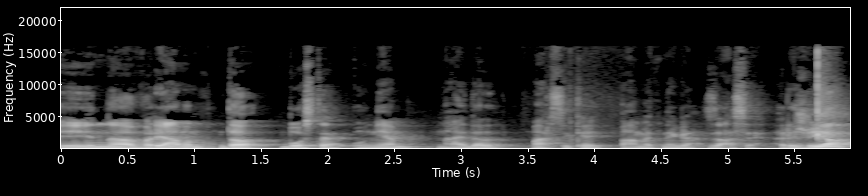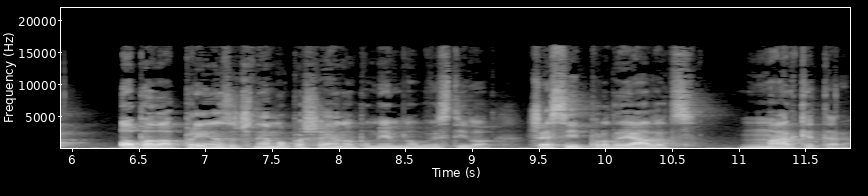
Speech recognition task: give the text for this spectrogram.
in uh, verjamem, da boste v njem najdel marsikaj pametnega zase. Režija. Opala, preden začnemo, pa še eno pomembno obvestilo. Če si prodajalec, marketer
